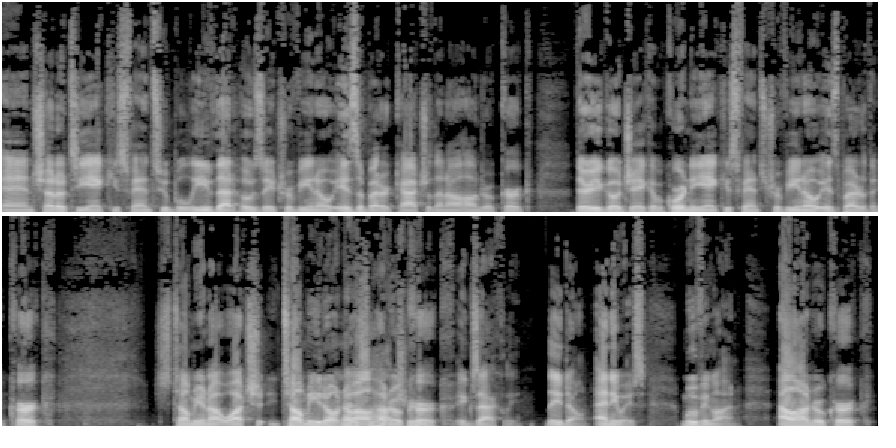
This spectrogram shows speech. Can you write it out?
And shout out to Yankees fans who believe that Jose Trevino is a better catcher than Alejandro Kirk. There you go, Jacob. According to Yankees fans, Trevino is better than Kirk. Just tell me you're not watching. Tell me you don't know Alejandro Kirk. Exactly. They don't. Anyways, moving on. Alejandro Kirk,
